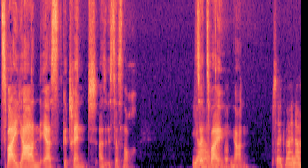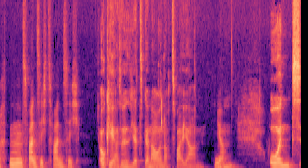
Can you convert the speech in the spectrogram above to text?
zwei Jahren erst getrennt? Also ist das noch ja, seit zwei Jahren. Seit Weihnachten 2020. Okay, also jetzt genau nach zwei Jahren. Ja. Mhm. Und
